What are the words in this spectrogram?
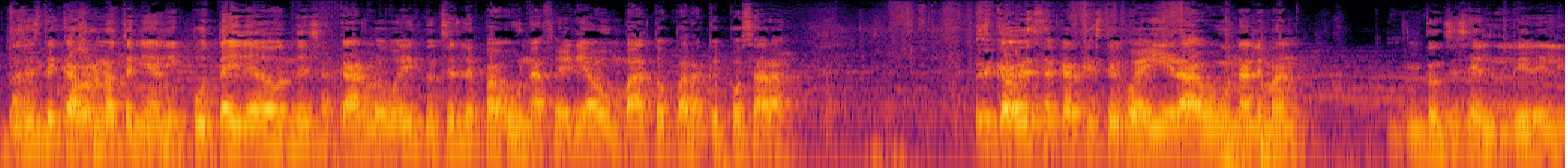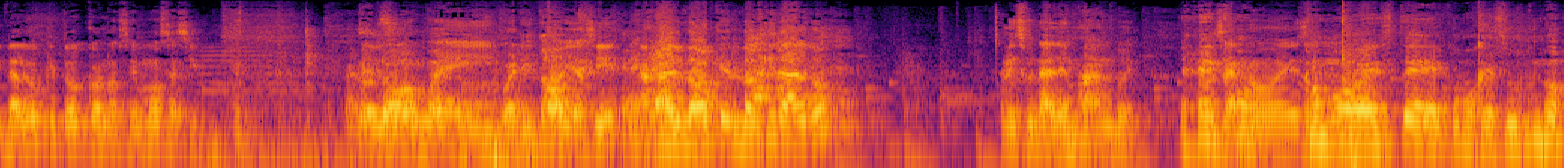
Entonces este cabrón no tenía ni puta idea de dónde sacarlo, güey, entonces le pagó una feria a un vato para que posara. Cabe destacar que este güey era un alemán. Entonces el, el Hidalgo que todos conocemos así pelón, güey, güerito y así. Ajá, el Doc, el Doc Hidalgo. Es un alemán, güey. O sea, no es. Como un- este, como Jesús, ¿no?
